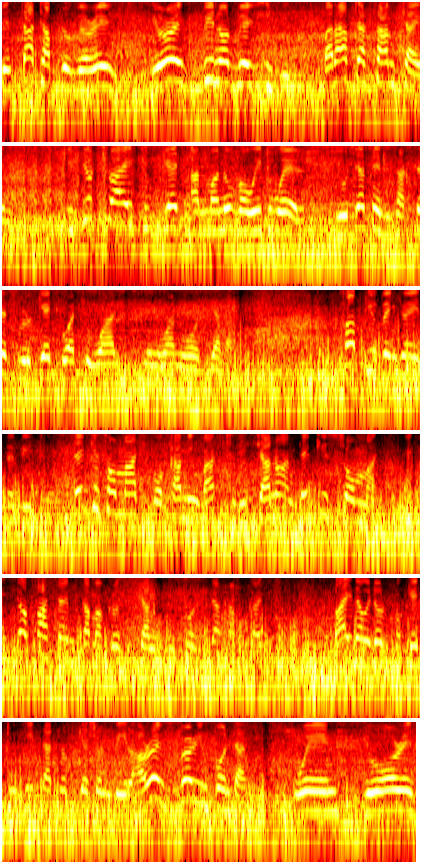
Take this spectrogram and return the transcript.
the startup of your race, your race be not very easy. But after some time, if you try to get and maneuver it well, you definitely successfully get what you want in one way or the other. Hope you've enjoyed the video. Thank you so much for coming back to this channel and thank you so much. If it's your first time to come across this channel, please consider subscribing. By the way, don't forget to hit that notification bell. Always very important when you always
